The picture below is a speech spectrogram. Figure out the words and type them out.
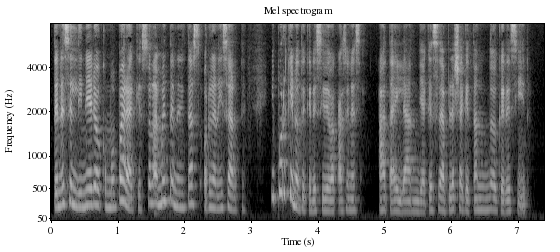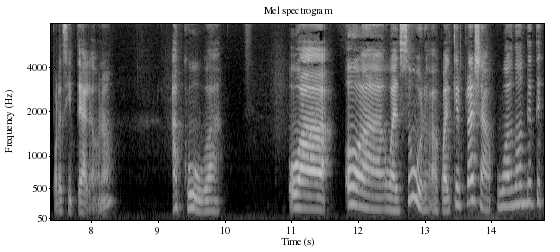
tenés el dinero como para, que solamente necesitas organizarte. ¿Y por qué no te querés ir de vacaciones a Tailandia, que es la playa que tanto querés ir, por decirte algo, ¿no? A Cuba, o, a, o, o al sur, a cualquier playa, o a donde te...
